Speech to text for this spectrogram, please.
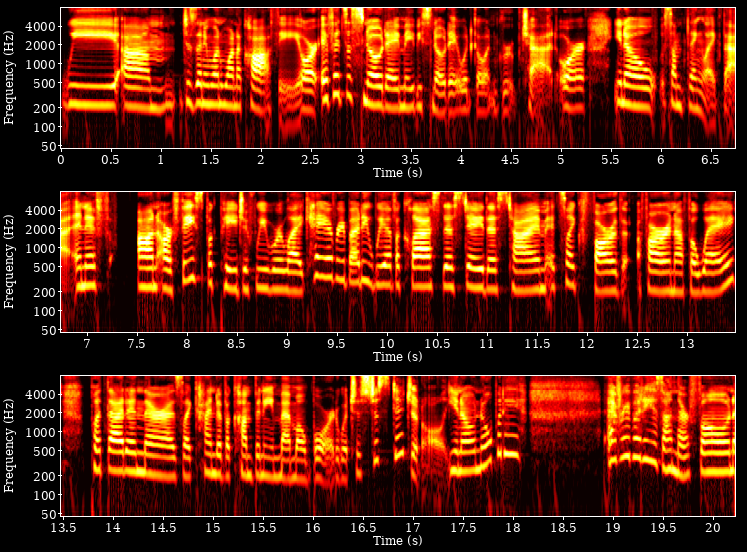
we um, does anyone want a coffee or if it's a snow day maybe snow day would go in group chat or you know something like that and if on our Facebook page, if we were like, "Hey, everybody, we have a class this day, this time," it's like far far enough away. Put that in there as like kind of a company memo board, which is just digital. You know, nobody everybody is on their phone.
